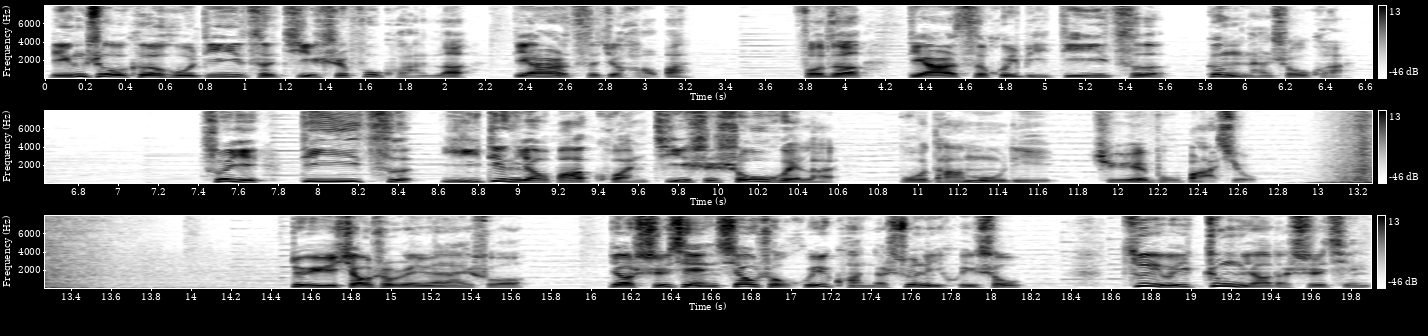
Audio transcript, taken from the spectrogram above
零售客户第一次及时付款了，第二次就好办；否则，第二次会比第一次更难收款。所以，第一次一定要把款及时收回来，不达目的绝不罢休。对于销售人员来说，要实现销售回款的顺利回收，最为重要的事情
